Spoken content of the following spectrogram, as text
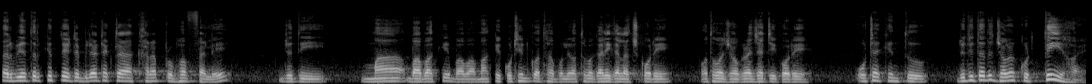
তার বিয়েতের ক্ষেত্রে এটা বিরাট একটা খারাপ প্রভাব ফেলে যদি মা বাবাকে বাবা মাকে কঠিন কথা বলে অথবা গালিগালাজ করে অথবা ঝগড়াঝাটি করে ওটা কিন্তু যদি তাদের ঝগড়া করতেই হয়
